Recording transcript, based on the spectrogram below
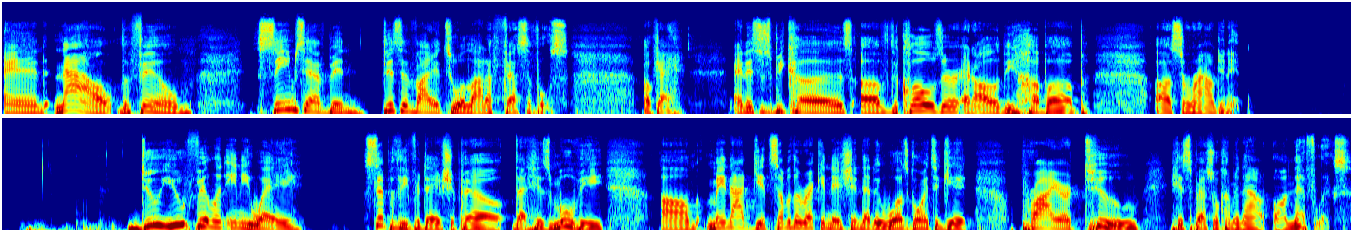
and now the film seems to have been disinvited to a lot of festivals. Okay, and this is because of the closer and all of the hubbub uh, surrounding it. Do you feel in any way sympathy for Dave Chappelle that his movie um, may not get some of the recognition that it was going to get prior to his special coming out on Netflix?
